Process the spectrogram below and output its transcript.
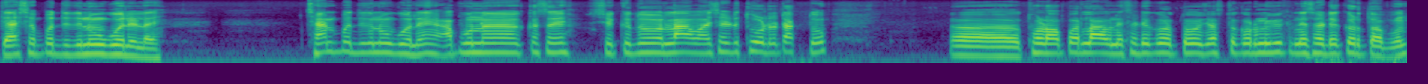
ते अशा पद्धतीनं उगवलेलं आहे. छान पद्धतीनं उगवलं आहे आपण कसं आहे शक्यतो लावायसाठी थोडं टाकतो. थोडा वापर लावण्यासाठी करतो जास्त करून विकण्यासाठी करतो आपण.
